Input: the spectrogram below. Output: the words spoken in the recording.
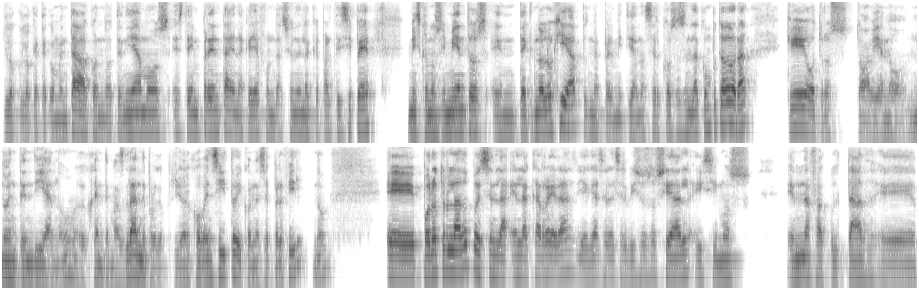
lo, que te comentaba, cuando teníamos esta imprenta en aquella fundación en la que participé, mis conocimientos en tecnología pues me permitían hacer cosas en la computadora que otros todavía no, no entendían, ¿no? Gente más grande, porque pues, yo era jovencito y con ese perfil, ¿no? Eh, por otro lado, pues en la, en la carrera llegué a hacer el servicio social e hicimos en una facultad eh,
